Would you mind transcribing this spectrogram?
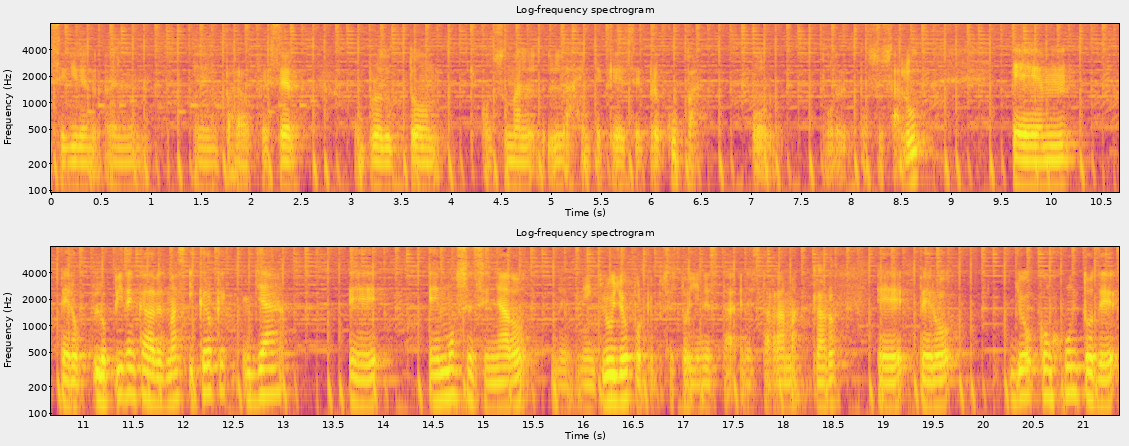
seguir para ofrecer un producto que consuma la gente que se preocupa por, su salud. Em, pero lo piden cada vez más y creo que ya eh, hemos enseñado, me, incluyo porque pues estoy en esta, en esta rama, claro. Eh, pero yo conjunto de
